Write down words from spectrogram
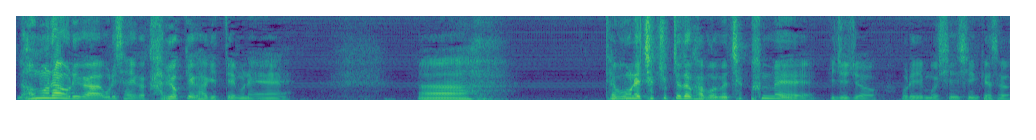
너무나 우리가 우리 사회가 가볍게 가기 때문에 아, 대부분의 책 축제도 가보면 책 판매 위주죠. 우리 뭐 신시님께서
